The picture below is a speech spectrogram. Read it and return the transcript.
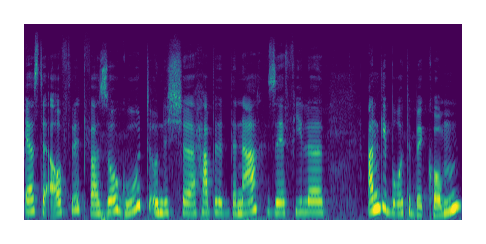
erste Auftritt war so gut und ich äh, habe danach sehr viele Angebote bekommen,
